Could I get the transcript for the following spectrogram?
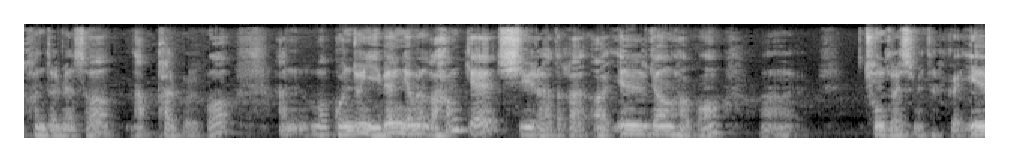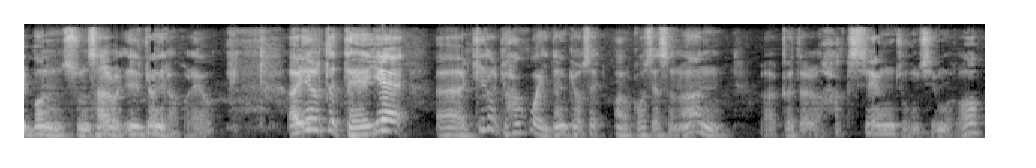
흔들면서 나팔 불고 한 뭐 군중 200여 명과 함께 시위를 하다가 어, 일경하고 어, 충돌했습니다. 그 일본 순사를 일경이라고 그래요. 어, 이럴 때 대개 어, 기독교 학부가 있는 교세, 어, 곳에서는 어, 그들 학생 중심으로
